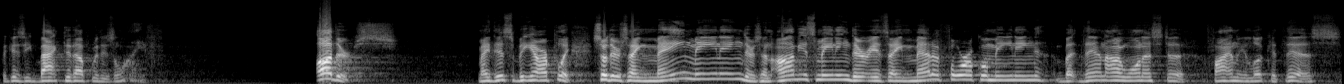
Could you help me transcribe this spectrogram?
because he backed it up with his life. Others. May this be our plea. So there's a main meaning, there's an obvious meaning, there is a metaphorical meaning, but then I want us to finally look at this.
